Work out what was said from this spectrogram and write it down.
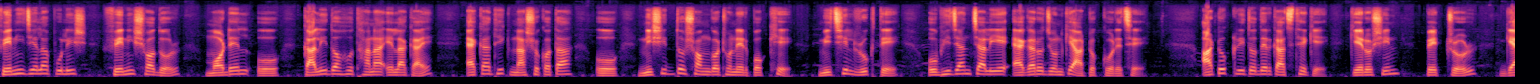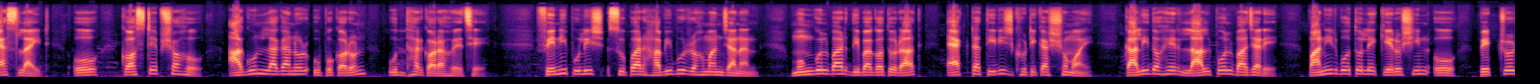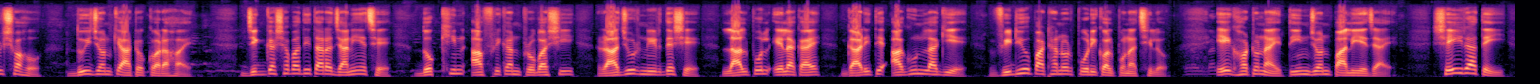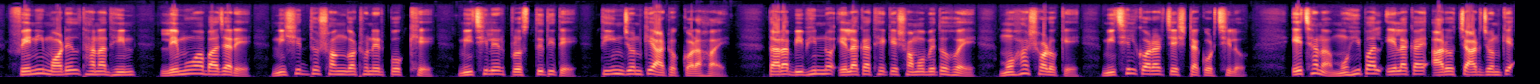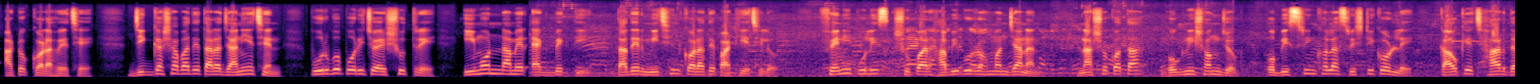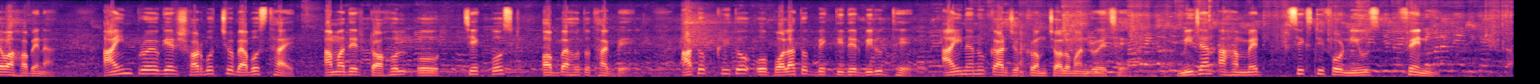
ফেনী জেলা পুলিশ, ফেনী সদর, মডেল ও কালীদহ থানা এলাকায় একাধিক নাশকতা ও নিষিদ্ধ সংগঠনের পক্ষে মিছিল রুখতে অভিযান চালিয়ে এগারো জনকে আটক করেছে। আটককৃতদের কাছ থেকে কেরোসিন, পেট্রোল গ্যাস লাইট ও কস্টেপ সহ আগুন লাগানোর উপকরণ উদ্ধার করা হয়েছে। ফেনী পুলিশ সুপার হাবিবুর রহমান জানান, মঙ্গলবার দিবাগত রাত একটা তিরিশ ঘটিকার সময় কালীদহের লালপোল বাজারে পানির বোতলে কেরোসিন ও পেট্রোল সহ দুইজনকে আটক করা হয়। জিজ্ঞাসাবাদী তারা জানিয়েছে, দক্ষিণ আফ্রিকান প্রবাসী রাজুর নির্দেশে লালপোল এলাকায় গাড়িতে আগুন লাগিয়ে ভিডিও পাঠানোর পরিকল্পনা ছিল। এ ঘটনায় তিনজন পালিয়ে যায়। সেই রাতেই ফেনী মডেল থানাধীন লেমুয়া বাজারে নিষিদ্ধ সংগঠনের পক্ষে মিছিলের প্রস্তুতিতে তিনজনকে আটক করা হয়। তারা বিভিন্ন এলাকা থেকে সমবেত হয়ে মহাসড়কে মিছিল করার চেষ্টা করছিল। এছাড়া মহিপাল এলাকায় আরও চারজনকে আটক করা হয়েছে। জিজ্ঞাসাবাদে তারা জানিয়েছেন, পূর্ব পরিচয়ের সূত্রে ইমন নামের এক ব্যক্তি তাদের মিছিল করাতে পাঠিয়েছিল। ফেনী পুলিশ সুপার হাবিবুর রহমান জানান, নাশকতা, অগ্নিসংযোগ ও বিশৃঙ্খলা সৃষ্টি করলে কাউকে ছাড় দেওয়া হবে না। আইন প্রয়োগের সর্বোচ্চ ব্যবস্থায় আমাদের টহল ও চেকপোস্ট অব্যাহত থাকবে। আটককৃত ও পলাতক ব্যক্তিদের বিরুদ্ধে আইনানু কার্যক্রম চলমান রয়েছে। Mizan Ahmed sixty news Feni.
